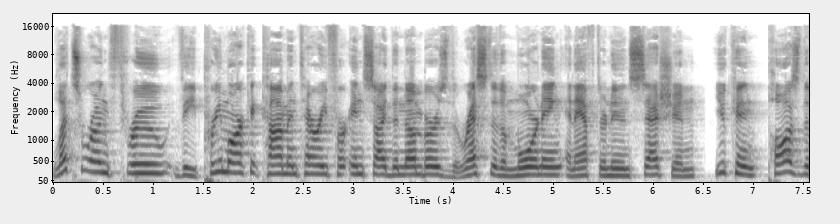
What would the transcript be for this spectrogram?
Let's run through the pre-market commentary for Inside the Numbers, the rest of the morning and afternoon session. You can pause the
